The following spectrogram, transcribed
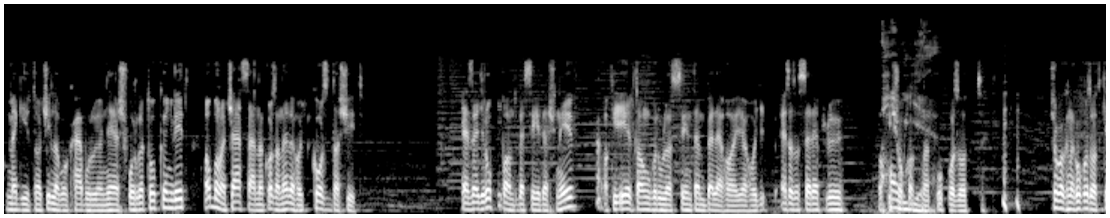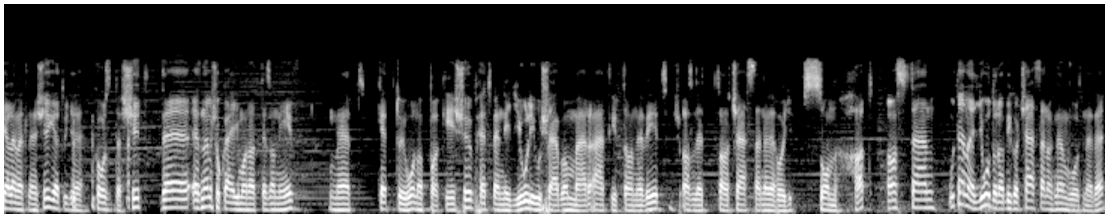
megírta a Csillagok háborúja nyers forgatókönyvét, abban a császárnak az a neve, hogy Kozdasit. Ez egy roppant beszédes név, aki ért angolul, azt szerintem belehallja, hogy ez az a szereplő, aki Oh, sokaknak yeah. okozott sokaknak okozott kellemetlenséget, ugye cause the shit, de ez nem sokáig maradt ez a név, mert kettő hónappal később, 74 júliusában már átírta a nevét, és az lett a császár neve, hogy Sonhat. Aztán utána egy jó darabig a császárnak nem volt neve.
